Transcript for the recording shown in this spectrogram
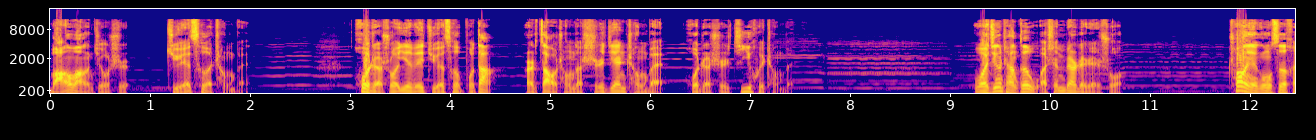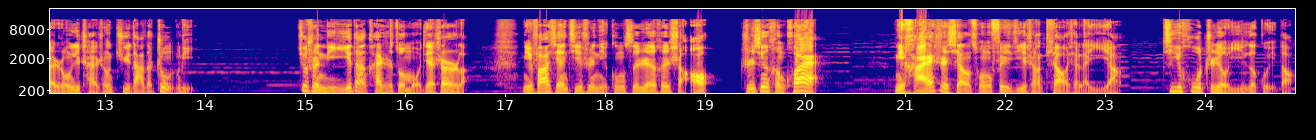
往往就是决策成本，或者说因为决策不当而造成的时间成本，或者是机会成本。我经常跟我身边的人说，创业公司很容易产生巨大的重力，就是你一旦开始做某件事了，你发现即使你公司人很少，执行很快，你还是像从飞机上跳下来一样，几乎只有一个轨道。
